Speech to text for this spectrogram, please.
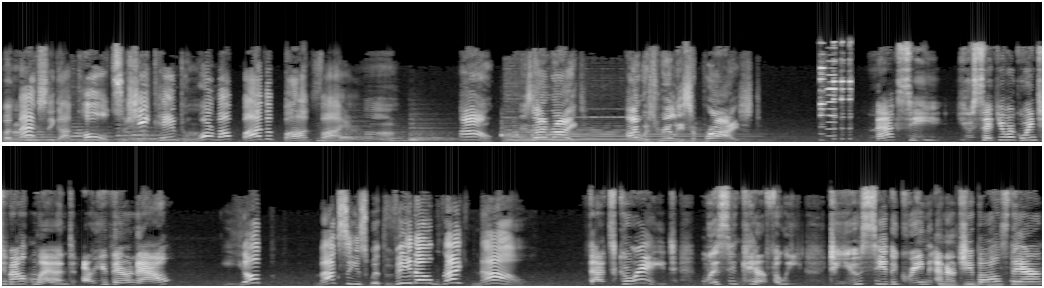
but Maxie got cold, so she came to warm up by the bonfire. Huh. Oh, is that right? I was really surprised. Maxie, you said you were going to Mountain Land. Are you there now? Yup, Maxie's with Vito right now. That's great. Listen carefully. Do you see the green energy balls there?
